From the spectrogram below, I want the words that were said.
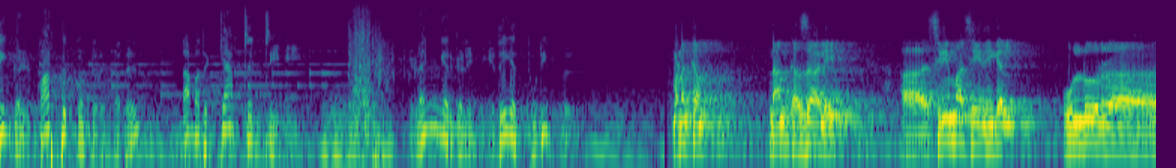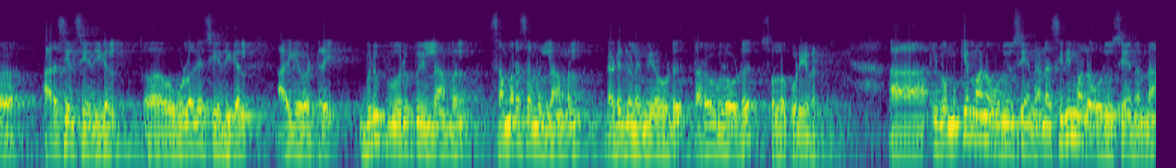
நீங்கள் பார்த்துக் கொண்டிருப்பது நமது கேப்டன் டிவி இளைஞர்களின் இதய துடிப்பு. வணக்கம். நான் கசாலி. சினிமா செய்திகள் உள்ளூர் அரசியல் செய்திகள் உலக செய்திகள் ஆகியவற்றை விருப்பு வெறுப்பு இல்லாமல் சமரசம் இல்லாமல் நடுநிலைமையோடு தரவுகளோடு சொல்லக்கூடியவர் இப்போ முக்கியமான ஒரு விஷயம் என்னென்னா சினிமாவில் ஒரு விஷயம் என்னென்னா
